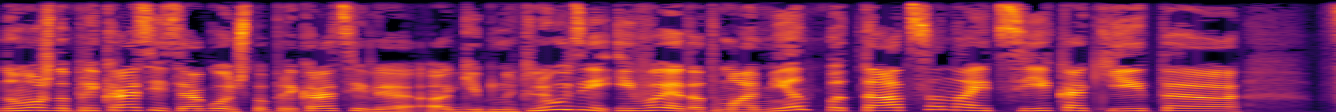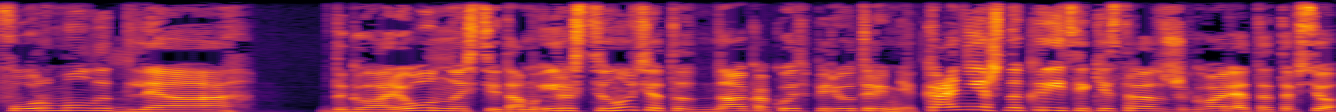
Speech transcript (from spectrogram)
но можно прекратить огонь, чтобы прекратили а, гибнуть люди, и в этот момент пытаться найти какие-то формулы для договоренности там, и растянуть это на какой-то период времени. Конечно, критики сразу же говорят, это все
